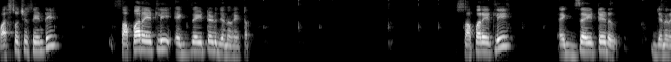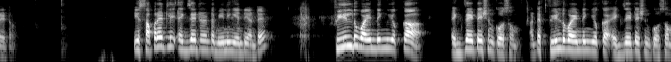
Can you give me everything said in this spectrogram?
ఫస్ట్ వచ్చేసి ఏంటి? Separately excited generator. Separately excited generator. ఈ సపరేట్లీ ఎగ్జైటెడ్ అంటే మీనింగ్ ఏంటి అంటే ఫీల్డ్ వైండింగ్ యొక్క ఎగ్జైటేషన్ కోసం అంటే ఫీల్డ్ వైండింగ్ యొక్క ఎగ్జైటేషన్ కోసం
